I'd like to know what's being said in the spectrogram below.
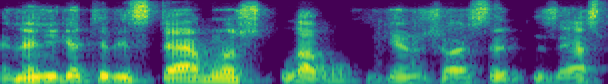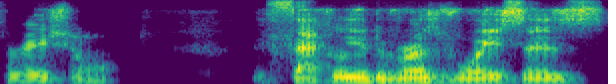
And then you get to the established level, again, which I said is aspirational. Faculty of diverse voices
